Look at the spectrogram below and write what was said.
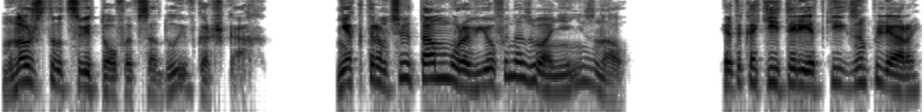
множество цветов и в саду, и в горшках. Некоторым цветам Муравьев и названия не знал. Это какие-то редкие экземпляры,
